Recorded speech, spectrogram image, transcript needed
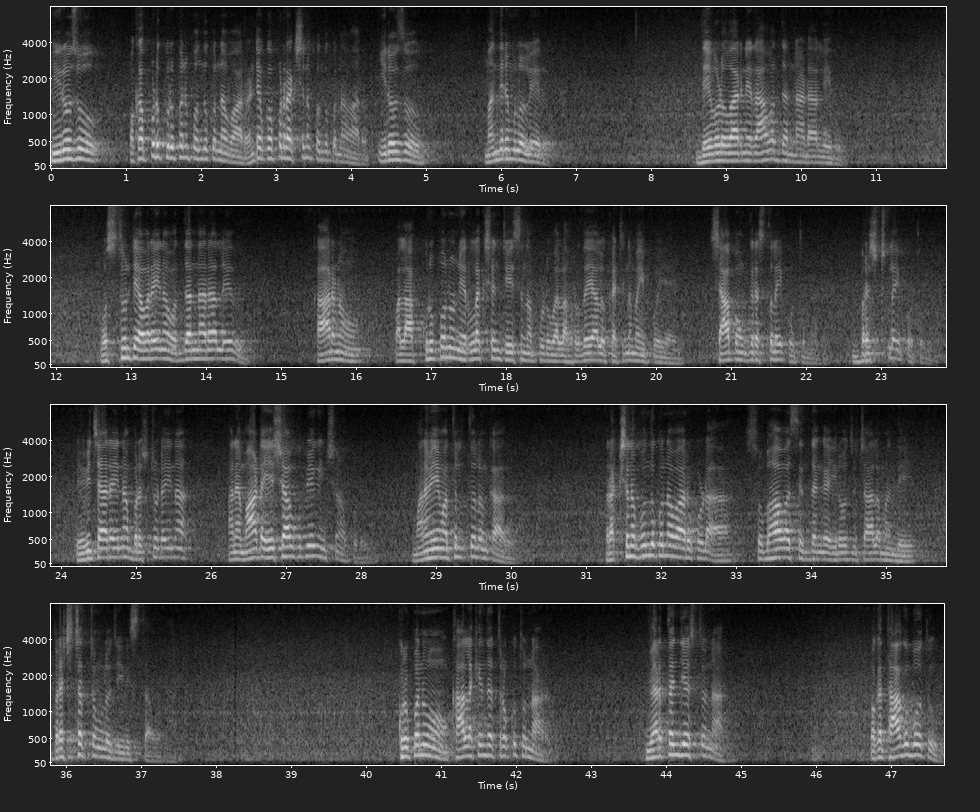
ఈరోజు ఒకప్పుడు కృపను పొందుకున్నవారు అంటే ఒకప్పుడు రక్షణ పొందుకున్నవారు ఈరోజు మందిరంలో లేరు. దేవుడు వారిని రావద్దన్నాడా? లేదు. వస్తుంటే ఎవరైనా వద్దన్నారా? లేదు. కారణం వాళ్ళ ఆ కృపను నిర్లక్ష్యం చేసినప్పుడు వాళ్ళ హృదయాలు కఠినమైపోయాయి. శాపగ్రస్తులైపోతున్నారు భ్రష్టులైపోతున్నారు. వ్యభిచారైనా భ్రష్టుడైనా అనే మాట ఏషావుకు ఉపయోగించినప్పుడు మనమేం అతులుతులం కాదు. రక్షణ పొందుకున్న వారు కూడా స్వభావ సిద్ధంగా ఈరోజు చాలామంది భ్రష్టత్వంలో జీవిస్తూ ఉన్నారు. కృపను కాళ్ళ కింద త్రొక్కుతున్నారు. వ్యర్థం చేస్తున్నారు. ఒక తాగుబోతు.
